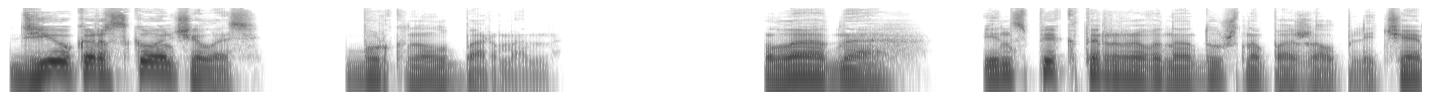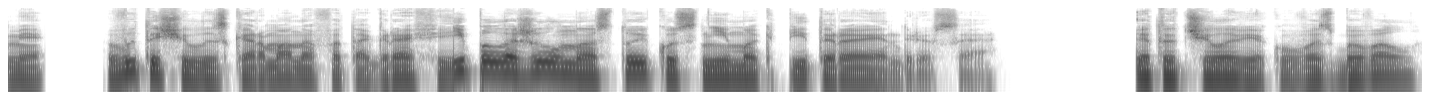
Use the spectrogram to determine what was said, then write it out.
«Дьюкерс кончилась», — буркнул бармен. «Ладно». Инспектор равнодушно пожал плечами, вытащил из кармана фотографии и положил на стойку снимок Питера Эндрюса. «Этот человек у вас бывал?»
